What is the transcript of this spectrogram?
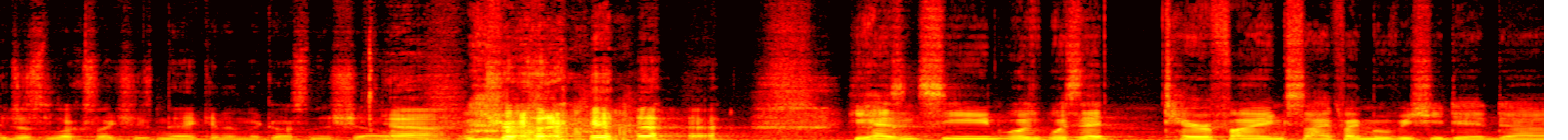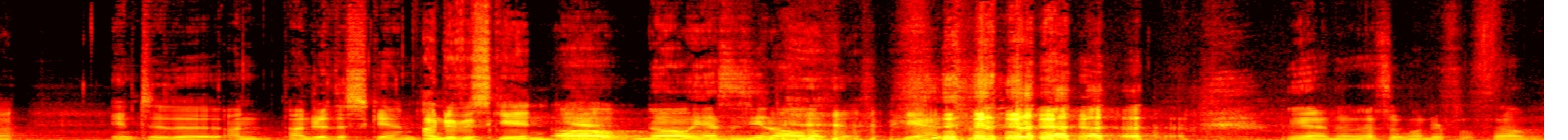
It just looks like she's naked in the Ghost in the Shell. Yeah. He hasn't seen what was that terrifying sci-fi movie she did, uh, Into the un, under the skin. Under the Skin? Oh no, he hasn't seen all of them. yeah. yeah. yeah, no, that's a wonderful film.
